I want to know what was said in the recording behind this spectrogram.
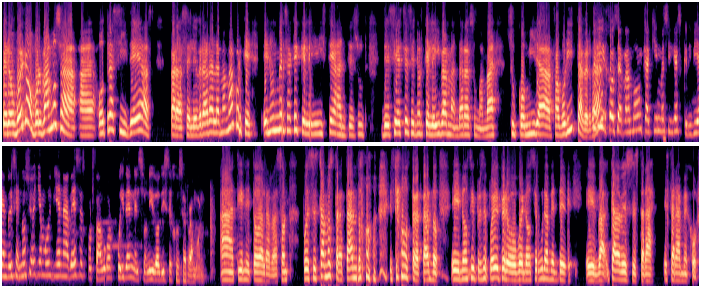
Pero bueno, volvamos a, a otras ideas para celebrar a la mamá, porque en un mensaje que leíste antes, Ruth, decía este señor que le iba a mandar a su mamá su comida favorita, ¿verdad? Sí, José Ramón, que aquí me sigue escribiendo, dice, no se oye muy bien a veces, por favor, cuiden el sonido, dice José Ramón. Ah, tiene toda la razón. Pues estamos tratando, estamos tratando, eh, no siempre se puede, pero bueno, seguramente eh, cada vez estará, estará mejor.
